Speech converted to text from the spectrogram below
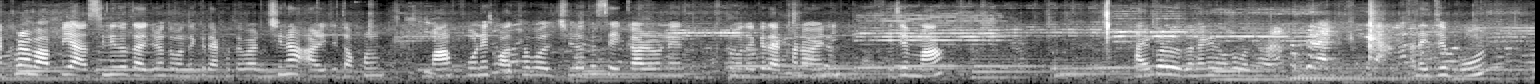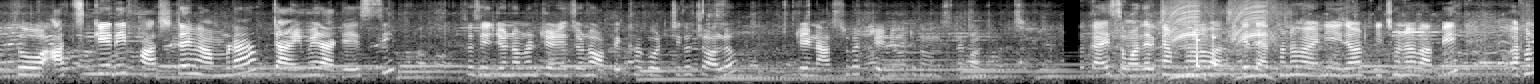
এখন আর বাপি আসেনি তো, তাই জন্য তোমাদেরকে দেখাতে পারছি না। আর এই যে তখন মা ফোনে কথা বলছিল, তো সেই কারণে তোমাদেরকে দেখানো হয়নি। এই যে মা, হাই করে দেবো নাকি তোমাকে বলতে আর এই যে বোন, তো আজকের এই ফার্স্ট টাইম আমরা টাইমের আগে এসেছি, তো সেই জন্য আমরা ট্রেনের জন্য অপেক্ষা করছি। তো চলো, ট্রেন আসুক আর ট্রেনে উঠে তোমাদের সাথে কথা হচ্ছে। গাইজ তোমাদেরকে আমি আমার বাপিকে দেখানো হয়নি, এই যে আমার পিছনে বাপি। এখন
